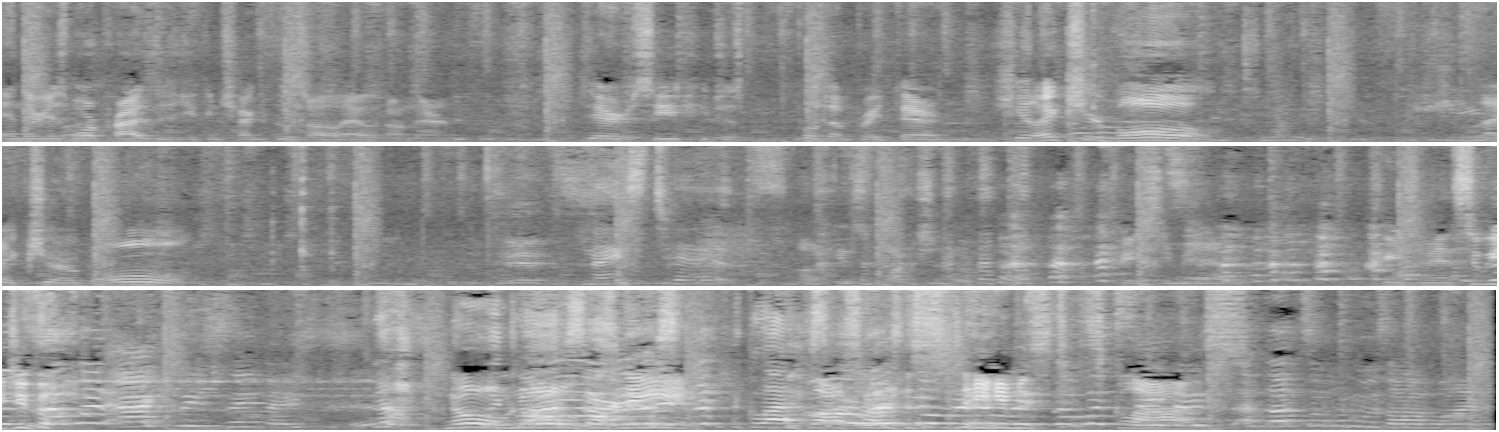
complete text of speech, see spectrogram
And there is more prizes. You can check those all out on there. There, see, she just pulled up right there. She likes your bowl. She likes your bowl. Nice tits. Oh, he's watching. The crazy man. Crazy man. So we do have. actually say nice. No, no, glass his artist. name. The glass glass artist. artist's name is Someone Glass. nice- I thought someone was online and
